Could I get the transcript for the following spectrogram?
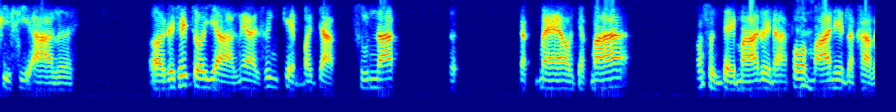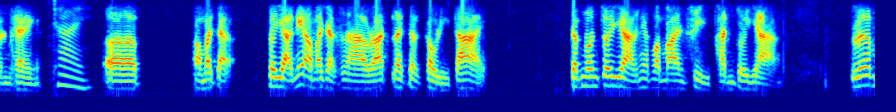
PCR เลย เอ่อโดยใช้ตัวอย่างเนี่ย ซึ่งเก็บมาจากสุนัขเอ่อจากแมวจากม้าเขาสนใจม้าด้วยนะ เพราะว่าม้าเนี่ยราคามันแพง ใช่ เอ่อเอามาจากตัวอย่างนี้เอามาจากสหรัฐและก็เกาหลีใต้จำนวนตัวอย่างเนี่ยประมาณ 4,000 ตัวอย่าง เริ่ม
